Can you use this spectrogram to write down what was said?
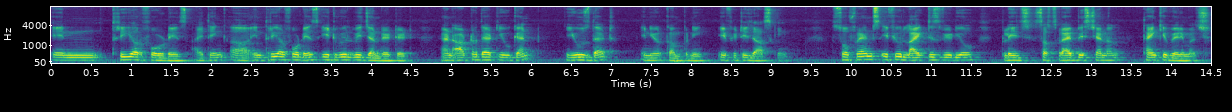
in three or four days. I think uh, in three or four days it will be generated. And after that you can use that in your company if it is asking. So friends if you like this video please subscribe this channel. Thank you very much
